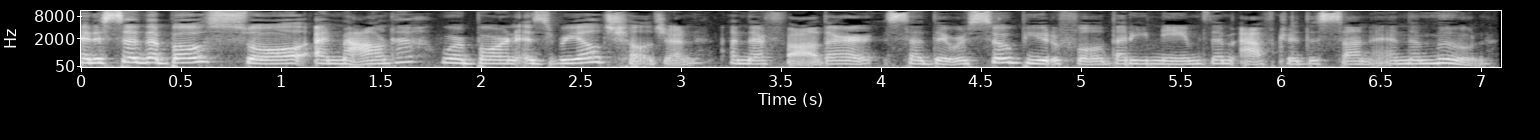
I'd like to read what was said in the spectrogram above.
it is said that both Sol and Maune were born as real children, and their father said they were so beautiful that he named them after the sun and the moon.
